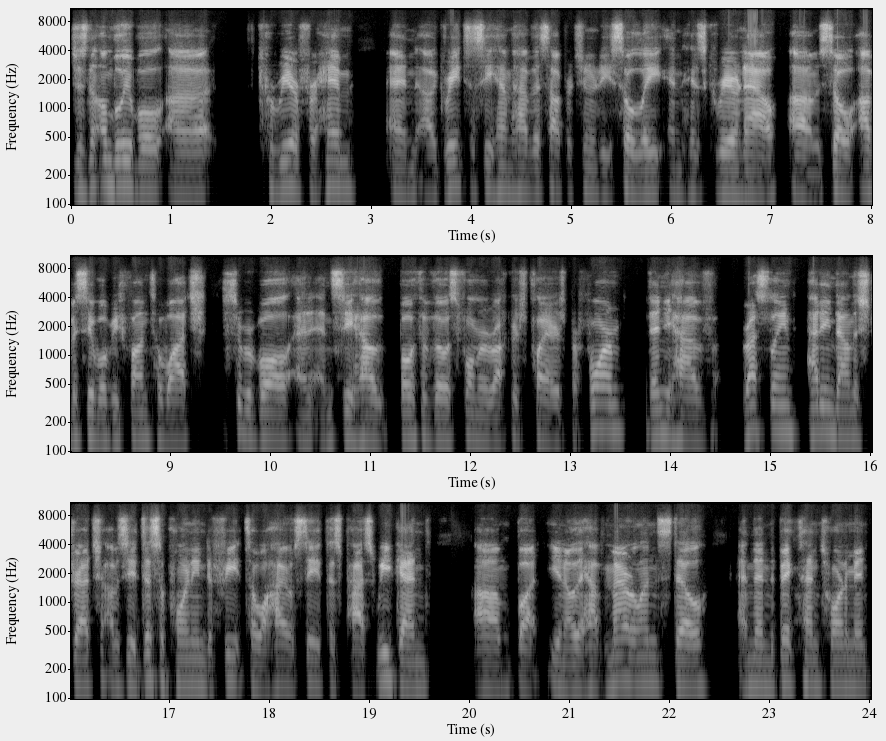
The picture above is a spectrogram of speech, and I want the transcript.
just an unbelievable uh, career for him and uh, great to see him have this opportunity so late in his career now. Um, so obviously, it will be fun to watch Super Bowl and, and see how both of those former Rutgers players perform. Then you have wrestling heading down the stretch. Obviously, a disappointing defeat to Ohio State this past weekend, um, but you know they have Maryland still, and then the Big Ten tournament,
